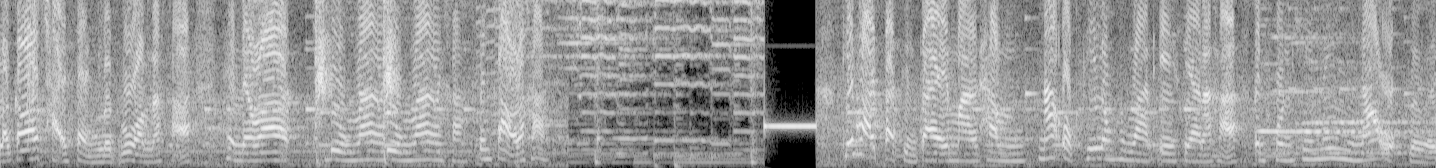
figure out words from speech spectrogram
แล้วก็ฉายแสงลดบวมนะคะ เห็นได้ว่าดูมากดูมากเลยค่ะ เป็นสาวแล้วค่ะ ที่พลอยตัดสินใจมาทำหน้าอกที่โรงพยาบาลเอเชียนะคะ เป็นคนที่ไม่มีหน้าอกเลย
